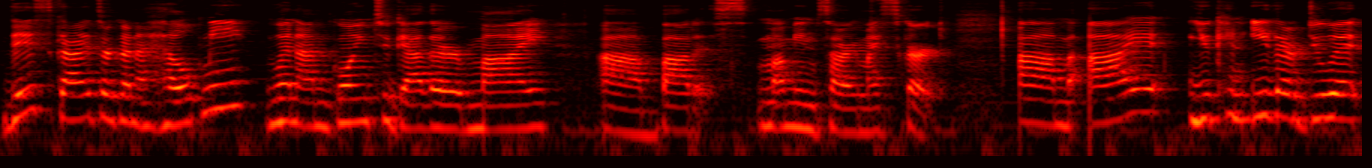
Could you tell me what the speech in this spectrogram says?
These guides are gonna help me when I'm going to gather my uh, bodice, I mean, sorry, my skirt. Um, I, you can either do it,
